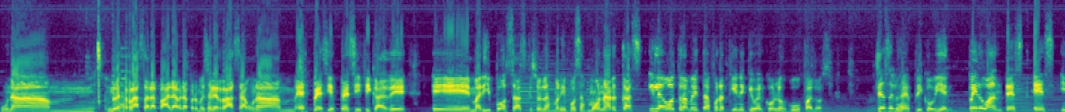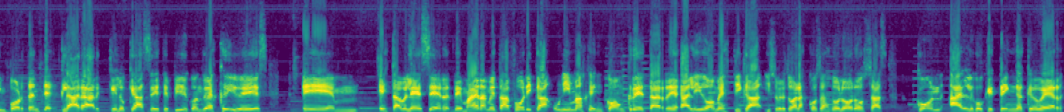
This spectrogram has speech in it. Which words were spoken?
una, mm, no es raza la palabra, pero me sale raza, una mm, especie específica de eh, mariposas, que son las mariposas monarcas, y la otra metáfora tiene que ver con los búfalos. Ya se los explico bien, pero antes es importante aclarar que lo que hace este pibe cuando escribe es em, establecer de manera metafórica una imagen concreta, real y doméstica, y sobre todas las cosas dolorosas, con algo que tenga que ver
